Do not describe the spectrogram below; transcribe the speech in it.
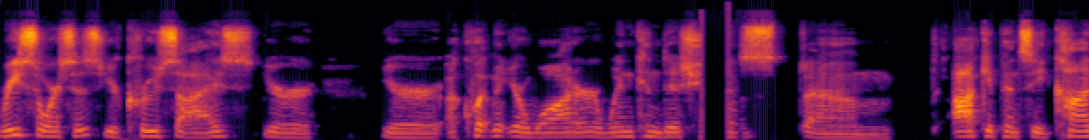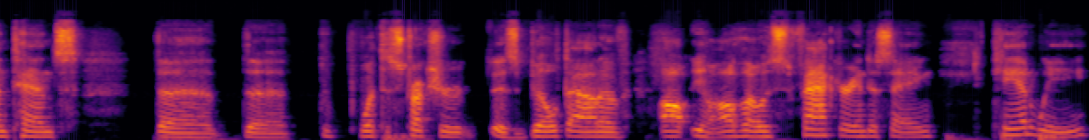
resources, your crew size, your your equipment, your water, wind conditions, um, occupancy, contents, the the what the structure is built out of. All you know, all those factor into saying, can we,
